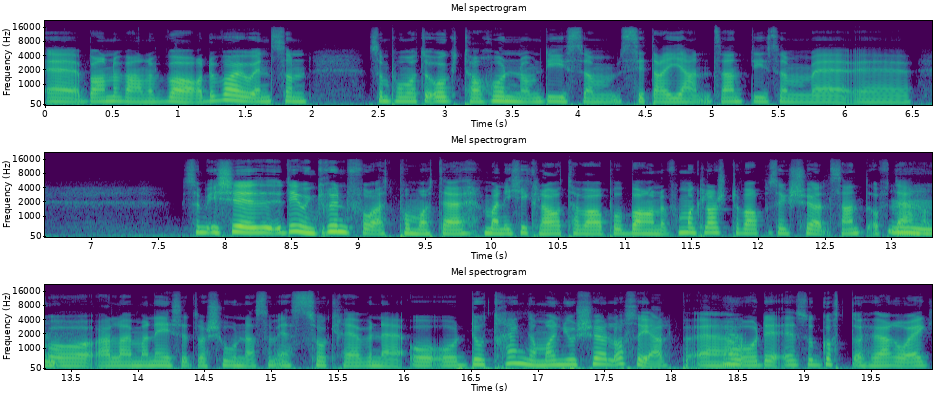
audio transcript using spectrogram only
eh, barnevernet var. Det var jo en sånn som på en måte òg tar hånd om de som sitter igjen. Sant? De som eh, eh, ikke, Det er jo en grunn for at måte man ikke klarer å ta vare på barnet. For man klarer ikke å ta vare på seg sjøl ofte. Mm. Og, eller man er i situasjoner som er så krevende. Og, og da trenger man jo sjøl også hjelp. Eh, Ja. Og det er så godt å høre. Og jeg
